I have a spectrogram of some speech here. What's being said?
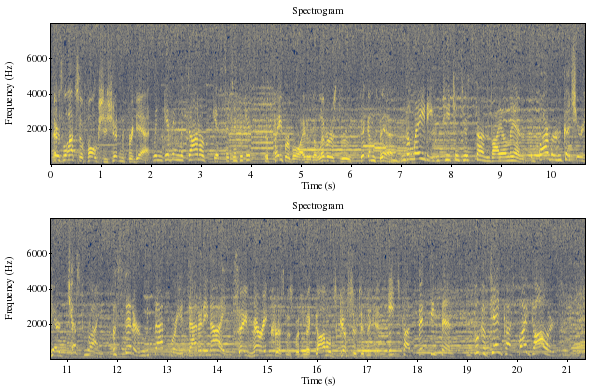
There's lots of folks you shouldn't forget. When giving McDonald's gift certificates. The paper boy who delivers through thick and thin. The lady who teaches your son violin. The barber who cuts your hair just right. The sitter who sat for you Saturday night. Say Merry Christmas with McDonald's gift certificate. Each costs 50 cents. The book of 10 costs $5.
